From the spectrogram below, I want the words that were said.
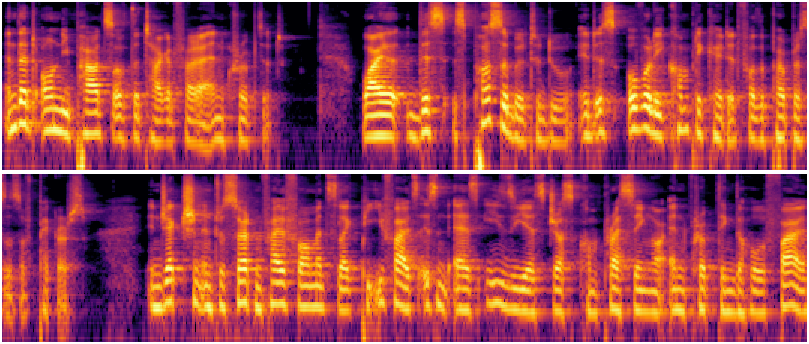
and that only parts of the target file are encrypted. While this is possible to do, it is overly complicated for the purposes of packers. Injection into certain file formats like PE files isn't as easy as just compressing or encrypting the whole file,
